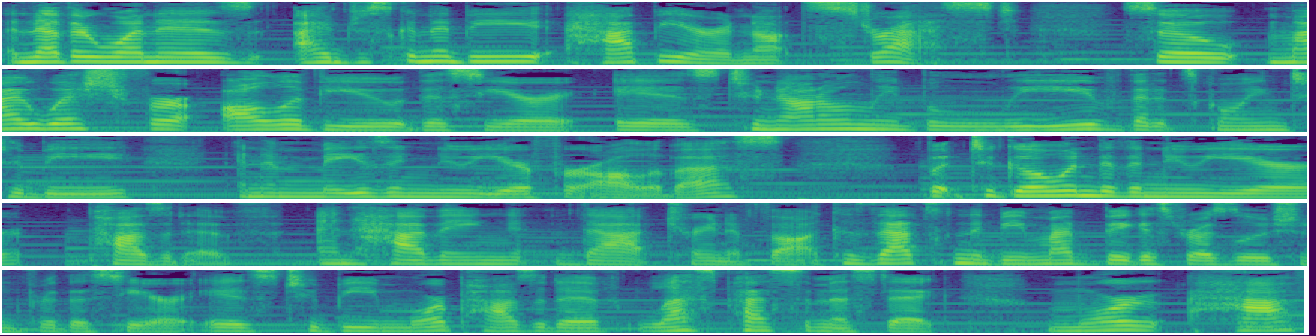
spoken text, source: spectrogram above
Another one is, I'm just going to be happier and not stressed. So, my wish for all of you this year is to not only believe that it's going to be an amazing new year for all of us, but to go into the new year positive and having that train of thought because that's going to be my biggest resolution for this year is to be more positive less pessimistic more half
